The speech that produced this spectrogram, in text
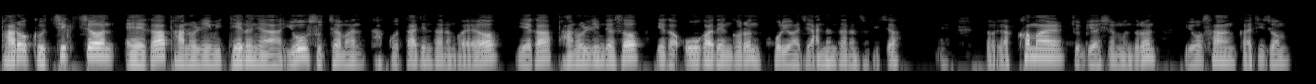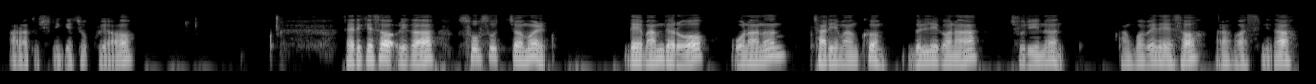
바로 그 직전 애가 반올림이 되느냐 요 숫자만 갖고 따진다는 거예요. 얘가 반올림 돼서 얘가 5가 된 거는 고려하지 않는다는 소리죠. 네. 우리가 커말 준비하시는 분들은 요 사항까지 좀 알아두시는 게 좋고요. 자 이렇게 해서 우리가 소수점을 내 맘대로 원하는 자리만큼 늘리거나 줄이는 방법에 대해서 알아보았습니다.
